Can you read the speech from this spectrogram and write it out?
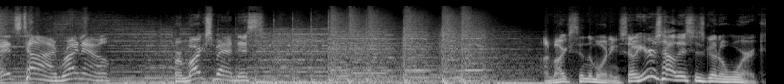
It's time right now for Marks Madness Marks in the morning. So here's how this is going to work.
